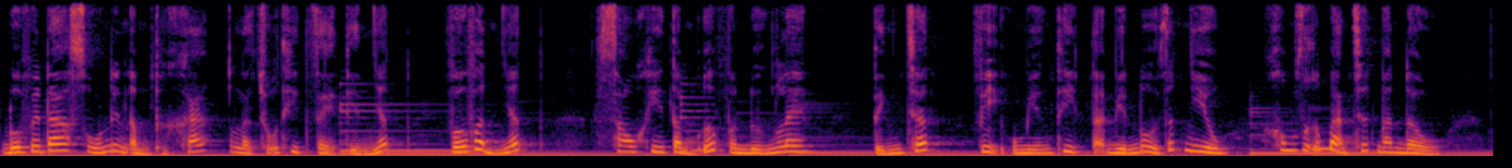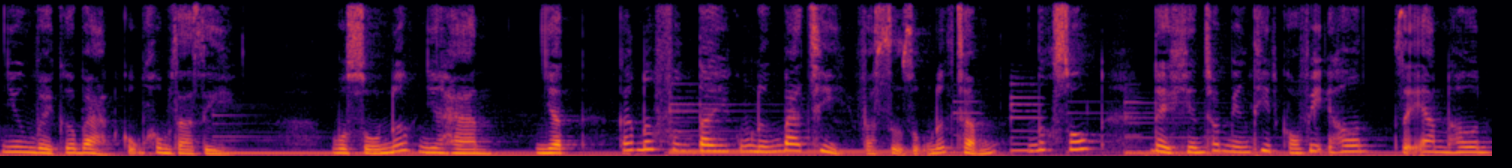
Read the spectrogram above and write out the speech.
đối với đa số nền ẩm thực khác là chỗ thịt rẻ tiền nhất, vớ vẩn nhất. Sau khi tẩm ướp và nướng lên, tính chất, vị của miếng thịt đã biến đổi rất nhiều, không giữ bản chất ban đầu, nhưng về cơ bản cũng không ra gì. Một số nước như Hàn, Nhật, các nước phương Tây cũng nướng ba chỉ và sử dụng nước chấm, nước sốt để khiến cho miếng thịt có vị hơn, dễ ăn hơn.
